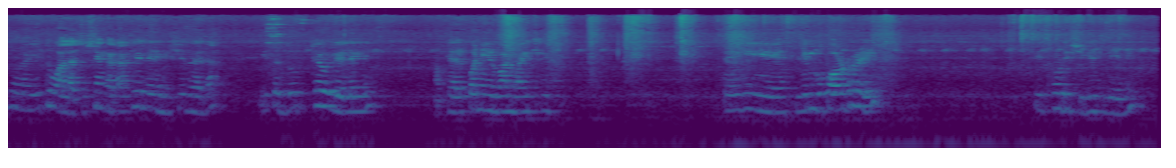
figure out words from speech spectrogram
बघा, इथं वालाच्या शेंगा टाकलेले आहे मी शिजायला. इथं दूध ठेवलेलं आहे. आपल्याला पनीर बनवायची तर ही लिंबू पावडर आहे. ती थोडीशी घेतली आहे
